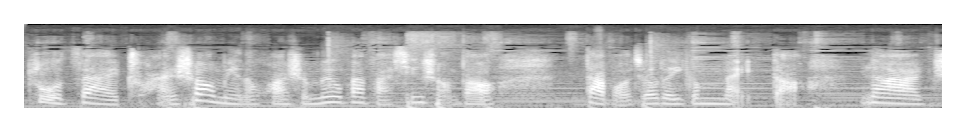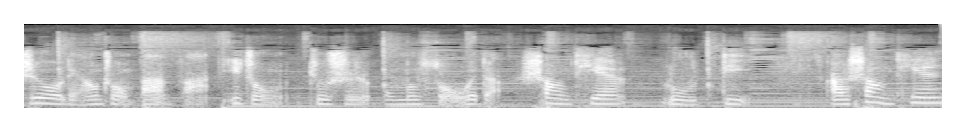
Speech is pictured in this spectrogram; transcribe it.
坐在船上面的话，是没有办法欣赏到大堡礁的一个。美的那只有两种办法，一种就是我们所谓的上天入地，啊上天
